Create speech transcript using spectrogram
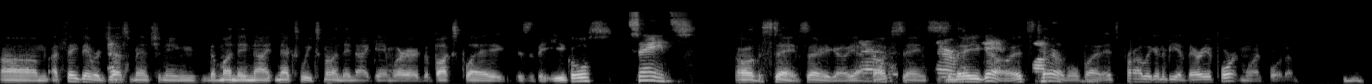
Um, I think they were just mentioning the Monday night, next week's Monday night game where the Bucks play. Is it the Eagles? Saints. Oh, the Saints. There you go. Yeah, terrible. Bucks Saints. So there you go. It's terrible, but it's probably going to be a very important one for them.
